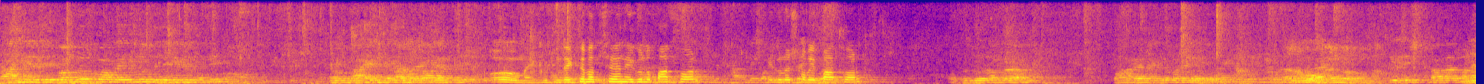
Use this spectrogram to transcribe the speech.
বাহিরের যে গন্তব্য আমরা ও মাই গড দেখতে পাচ্ছেন এগুলো পাথর এগুলো সবই পাথর। মানে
